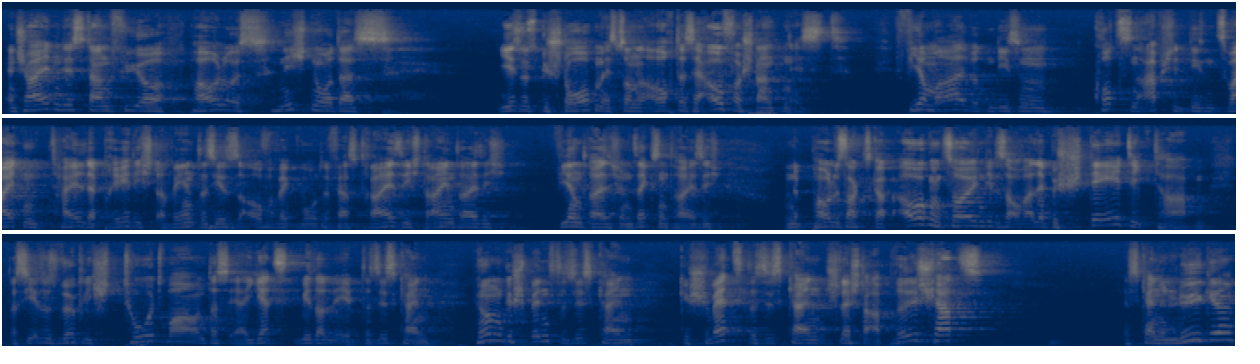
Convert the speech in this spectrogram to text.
Entscheidend ist dann für Paulus nicht nur, dass Jesus gestorben ist, sondern auch, dass er auferstanden ist. Viermal wird in diesem kurzen Abschnitt, in diesem zweiten Teil der Predigt erwähnt, dass Jesus auferweckt wurde. Vers 30, 33, 34 und 36. Und Paulus sagt, es gab Augenzeugen, die das auch alle bestätigt haben, dass Jesus wirklich tot war und dass er jetzt wieder lebt. Das ist kein Hirngespinst, das ist kein Geschwätz, das ist kein schlechter Aprilscherz, das ist keine Lüge,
